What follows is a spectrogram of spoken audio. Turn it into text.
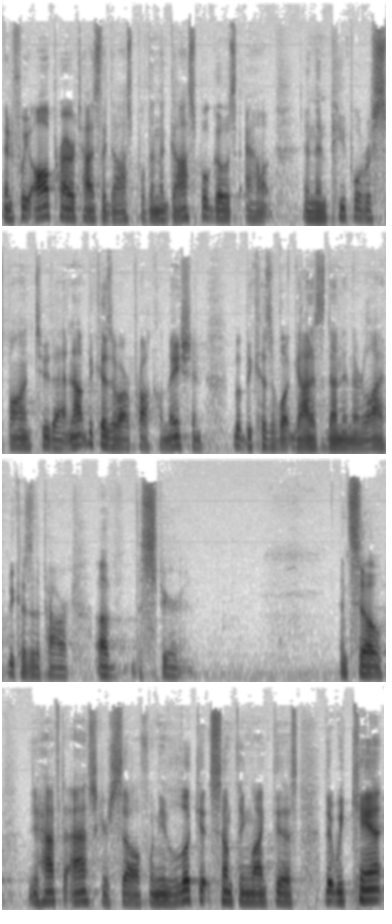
And if we all prioritize the gospel, then the gospel goes out and then people respond to that, not because of our proclamation, but because of what God has done in their life, because of the power of the Spirit. And so you have to ask yourself when you look at something like this that we can't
